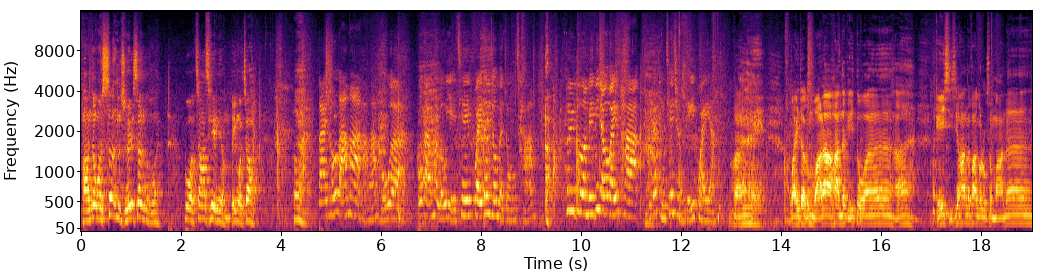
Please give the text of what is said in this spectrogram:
行到我身水身汗，我話揸車你又唔俾我揸，唉，大肚腩啊，行下好啊！嗰架咁嘅老爷車跪低咗咪仲慘，去到啊未必有位泊，而家停車場幾貴啊！唉，貴都係咁話啦，慳得幾多啊？唉，幾時先慳得翻個六十萬啊？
